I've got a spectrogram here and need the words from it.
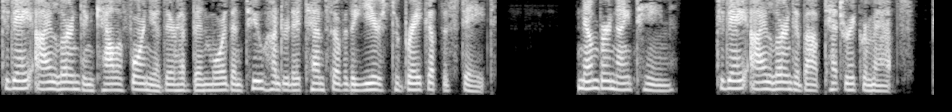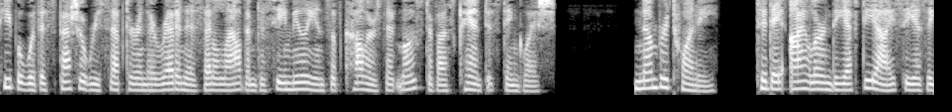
Today I learned in California there have been more than 200 attempts over the years to break up the state. Number 19. Today I learned about tetrachromats, people with a special receptor in their retinas that allow them to see millions of colors that most of us can't distinguish. Number 20. Today I learned the FDIC is a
